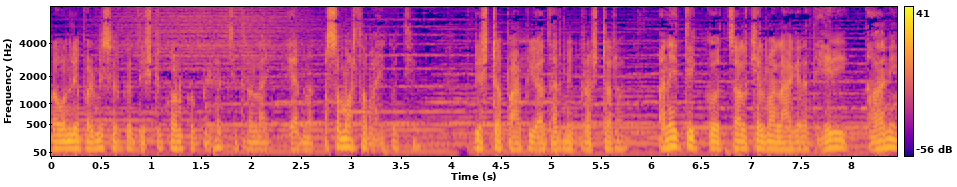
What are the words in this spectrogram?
तर उनले परमेश्वरको दृष्टिकोणको वृहत चित्रलाई हेर्न असमर्थ भएको थियो। दुष्ट पापी अधर्मी भ्रष्ट र अनैतिकको चलखेलमा लागेर धेरै धनी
